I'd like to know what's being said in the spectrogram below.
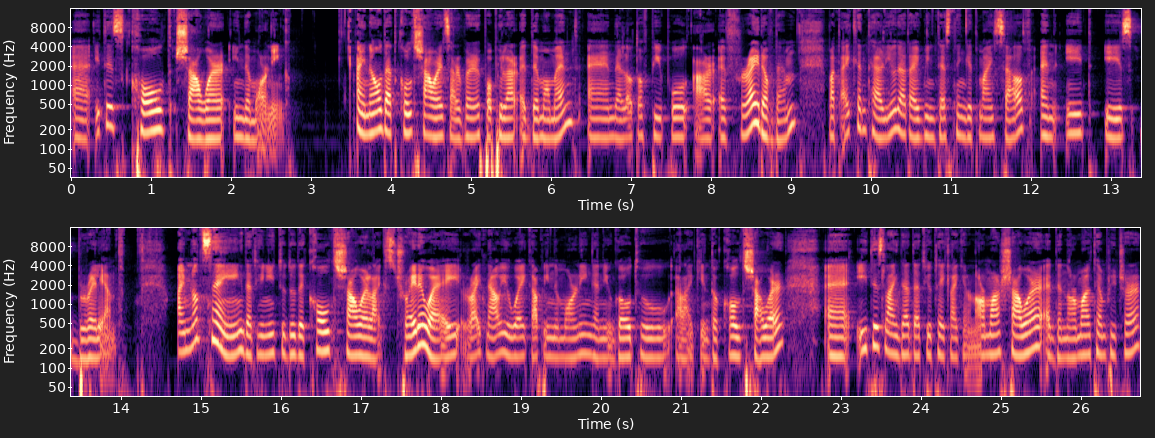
Uh, it is cold shower in the morning. I know that cold showers are very popular at the moment and a lot of people are afraid of them, but I can tell you that I've been testing it myself and it is brilliant. I'm not saying that you need to do the cold shower like straight away. Right now, you wake up in the morning and you go to like into cold shower. Uh, it is like that that you take like a normal shower at the normal temperature,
